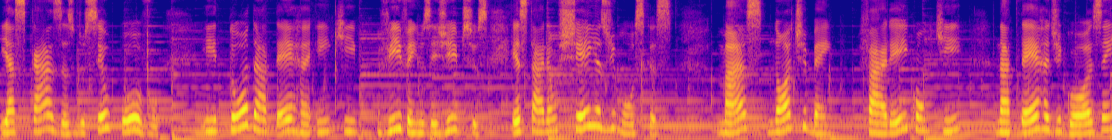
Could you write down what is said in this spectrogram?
e as casas do seu povo e toda a terra em que vivem os egípcios estarão cheias de moscas. Mas note bem: farei com que na terra de Gozem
